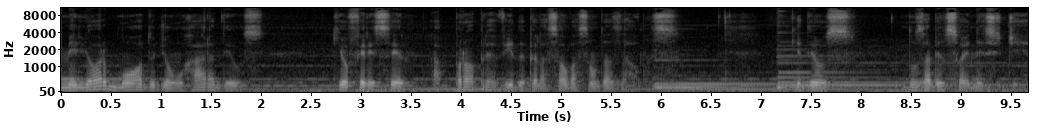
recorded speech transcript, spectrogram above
melhor modo de honrar a Deus que oferecer a própria vida pela salvação das almas. Que Deus nos abençoe nesse dia.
